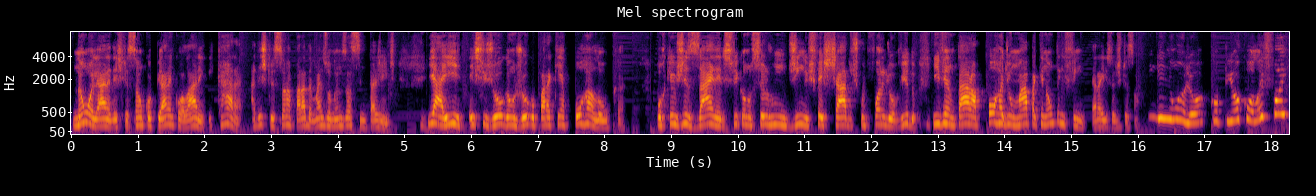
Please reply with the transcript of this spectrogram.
não olharem a descrição, copiarem colarem. E, cara, a descrição na parada é mais ou menos assim, tá, gente? E aí, este jogo é um jogo para quem é porra louca. Porque os designers ficam nos seus mundinhos fechados, com fone de ouvido, e inventaram a porra de um mapa que não tem fim. Era isso a descrição. Não olhou, copiou, colou e foi.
